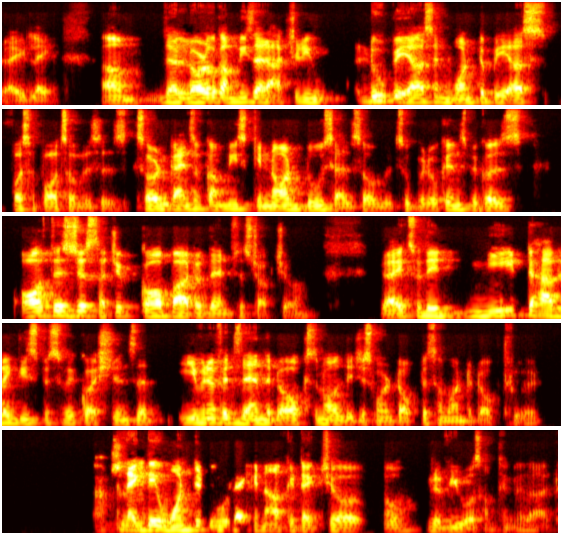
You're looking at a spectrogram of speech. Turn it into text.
right? Like um, there are a lot of companies that actually do pay us and want to pay us for support services. Certain kinds of companies cannot do self-serve with super tokens because auth is just such a core part of the infrastructure right? So they need to have like these specific questions that even if it's there in the docs and all they just want to talk to someone to talk through it. Absolutely. like they want to do like an architecture review or something like that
